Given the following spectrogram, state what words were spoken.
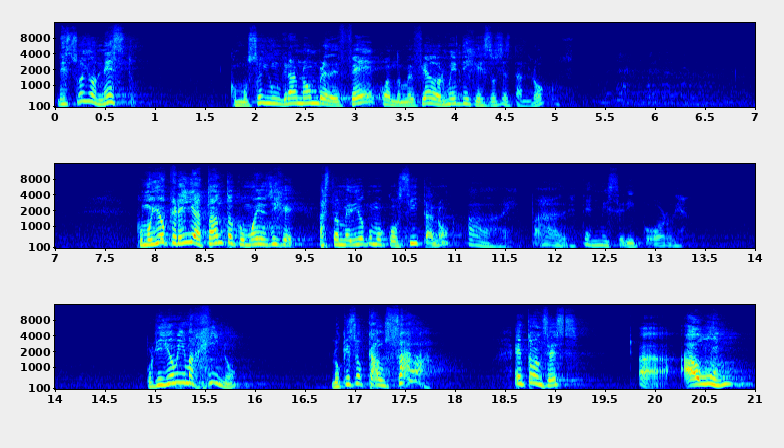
Les soy honesto. Como soy un gran hombre de fe, cuando me fui a dormir dije, estos están locos. Como yo creía tanto como ellos, dije, hasta me dio como cosita, ¿no? Ay, Padre, ten misericordia. Porque yo me imagino lo que eso causaba. Entonces, aún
